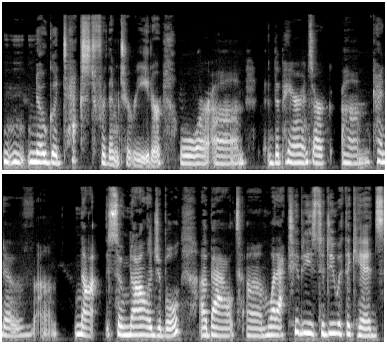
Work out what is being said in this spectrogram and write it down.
no good text for them to read or, or um, the parents are um, kind of um, not so knowledgeable about um, what activities to do with the kids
